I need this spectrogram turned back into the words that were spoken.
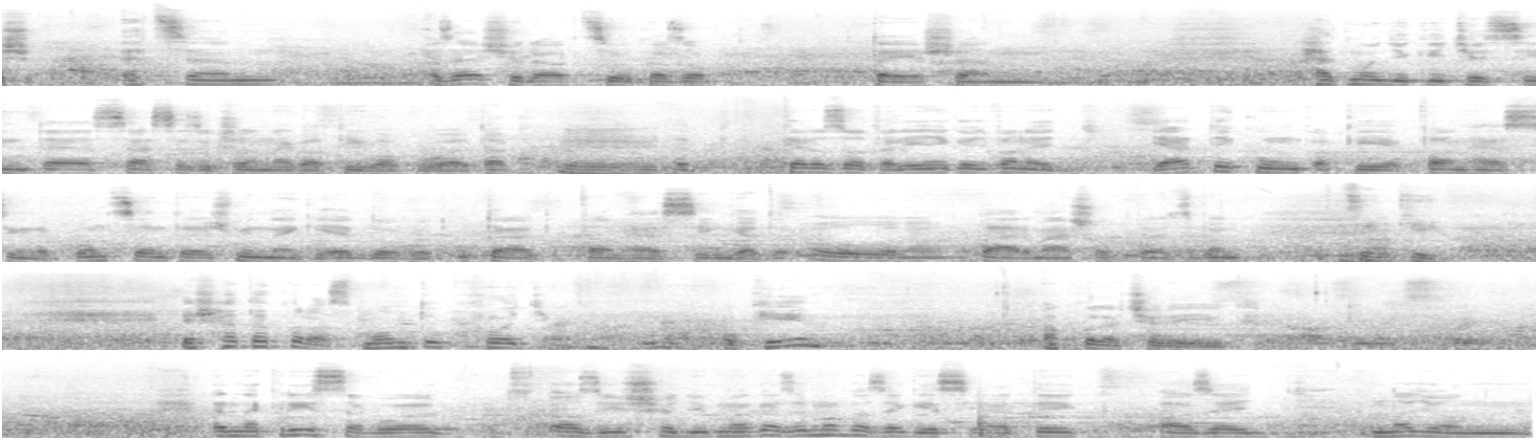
És egyszerűen az első reakciók azok teljesen Hát mondjuk így, hogy szinte százszerzősen negatívak voltak. Mm. Tehát kell az volt a lényeg, hogy van egy játékunk, aki Van Helsingre koncentrál, és mindenki egy dolgot utált Van Helsinget oh. abban a pár másodpercben. Ciki. És hát akkor azt mondtuk, hogy oké, okay, akkor lecseréljük. Ennek része volt az is, hogy maga az, maga az egész játék az egy nagyon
